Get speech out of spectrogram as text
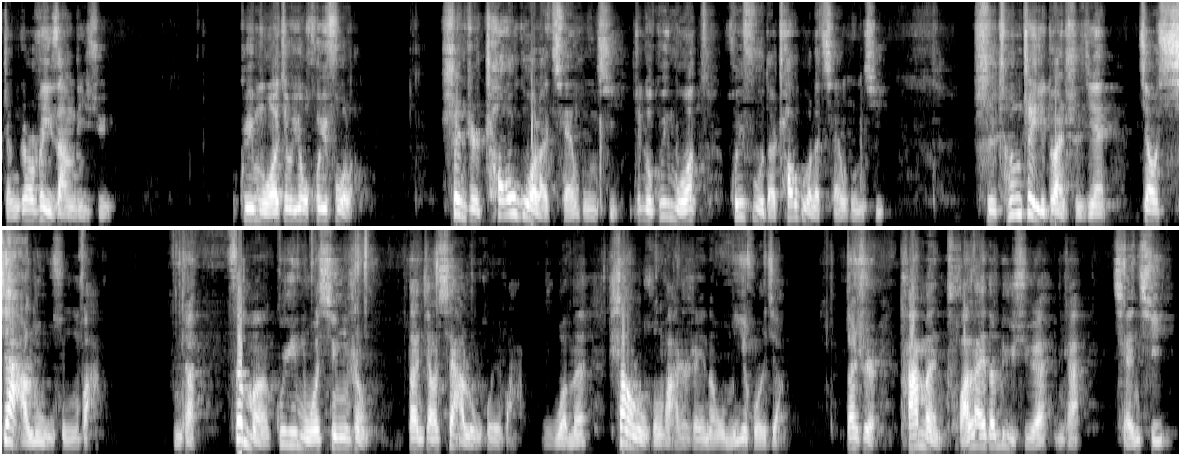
整个卫藏地区规模就又恢复了。甚至超过了前弘期，这个规模恢复的超过了前弘期，史称这一段时间叫下路弘法。你看这么规模兴盛，但叫下路弘法。我们上路弘法是谁呢？我们一会儿讲。但是他们传来的律学，你看前期，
